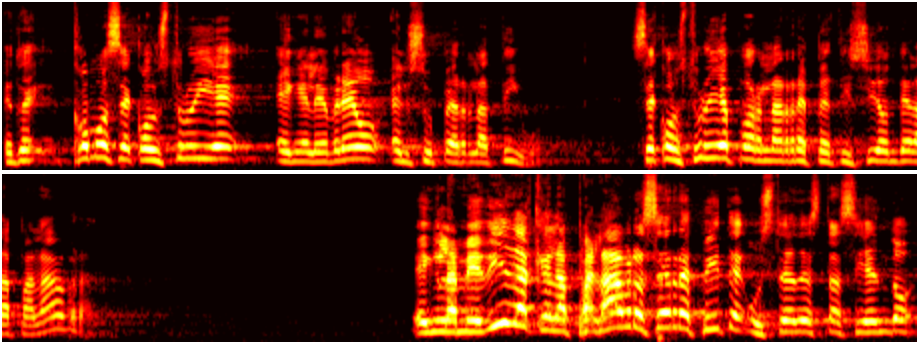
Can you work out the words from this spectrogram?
Entonces, ¿cómo se construye en el hebreo el superlativo? Se construye por la repetición de la palabra. En la medida que la palabra se repite, usted está haciendo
